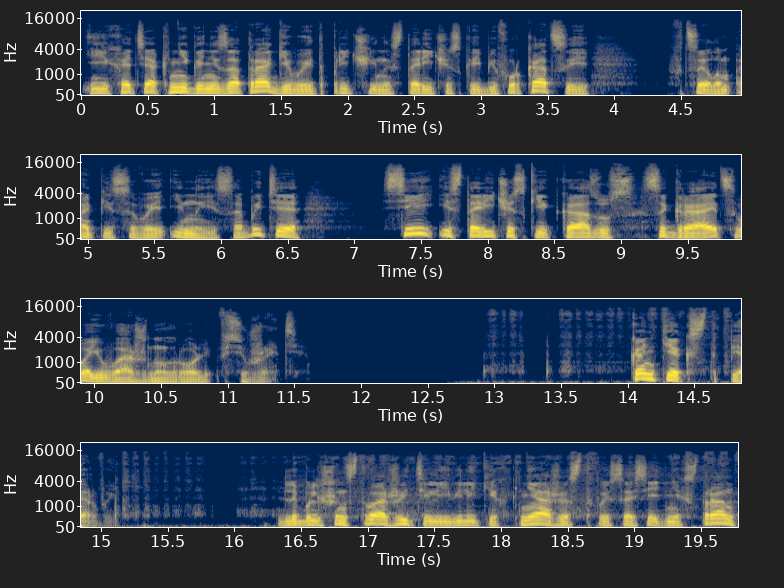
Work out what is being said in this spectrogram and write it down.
И хотя книга не затрагивает причин исторической бифуркации, в целом описывая иные события, сей исторический казус сыграет свою важную роль в сюжете. Контекст первый. Для большинства жителей великих княжеств и соседних стран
